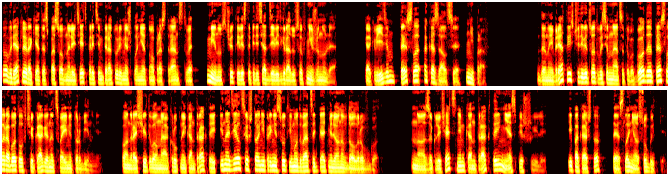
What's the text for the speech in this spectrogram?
то вряд ли ракета способна лететь при температуре межпланетного пространства минус 459 градусов ниже нуля. Как видим, Тесла оказался неправ. До ноября 1918 года Тесла работал в Чикаго над своими турбинами. Он рассчитывал на крупные контракты и надеялся, что они принесут ему 25 миллионов долларов в год. Но заключать с ним контракты не спешили. И пока что Тесла нес убытки.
